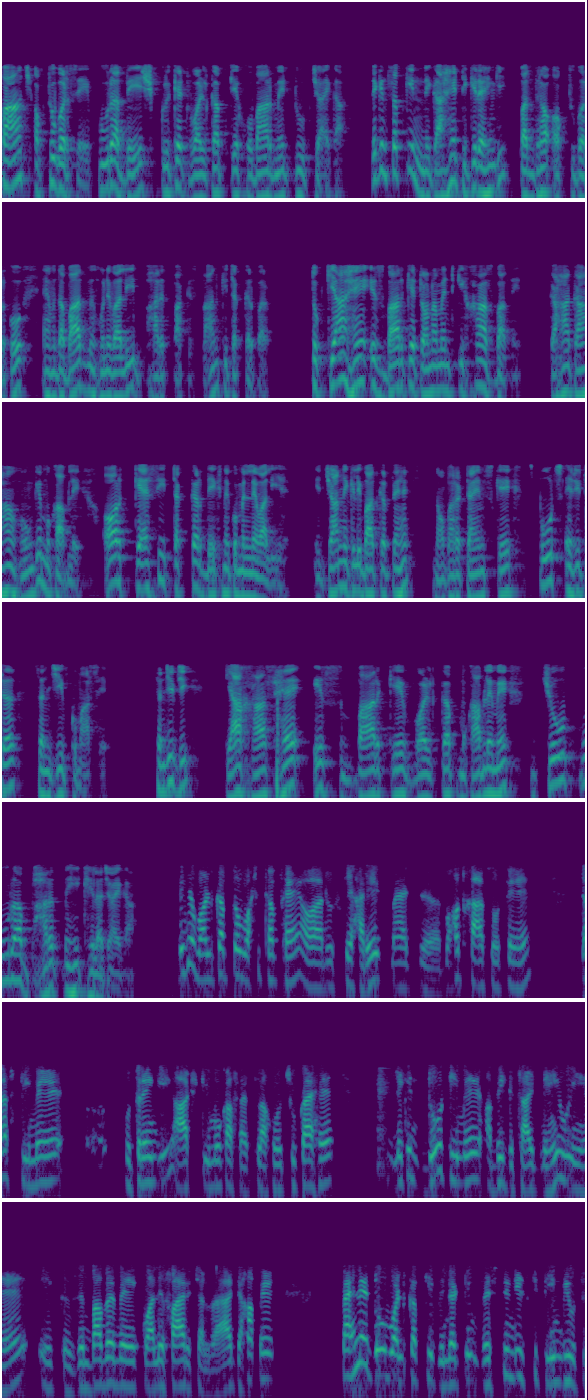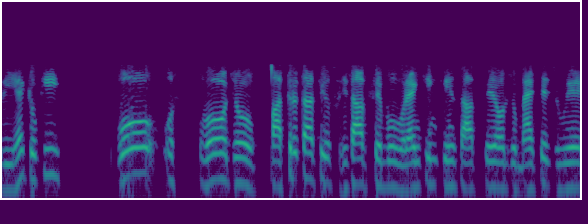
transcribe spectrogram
पाँच अक्टूबर से पूरा देश क्रिकेट वर्ल्ड कप के खुमार में डूब जाएगा। लेकिन सबकी निगाहें टिकी रहेंगी पंद्रह अक्टूबर को अहमदाबाद में होने वाली भारत पाकिस्तान की टक्कर पर। तो क्या है इस बार के टूर्नामेंट की खास बातें? कहाँ कहाँ होंगे मुकाबले? और कैसी टक्कर देखने को मिलने वाली है? ये जानने के लिए बात करते हैं नवभारत टाइम्स के स्पोर्ट्स एडिटर संजीव कुमार से। संजीव जी क्या खास है इस बार के वर्ल्ड कप मुकाबले में जो पूरा भारत में ही खेला जाएगा? देखिए, वर्ल्ड कप तो वर्ल्ड कप है और उसके हर एक मैच बहुत खास होते हैं। दस टीमें उतरेंगी, आठ टीमों का फैसला हो चुका है। लेकिन दो टीमें अभी डिसाइड नहीं हुई हैं। एक जिम्बाब्वे में क्वालिफायर चल रहा है, जहाँ पे पहले दो वर्ल्ड कप की विनर टीम वेस्ट इंडीज की टीम भी उतरी है, क्योंकि वो उस वो जो पात्रता थी उस हिसाब से, वो रैंकिंग के हिसाब से और जो मैचेस हुए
